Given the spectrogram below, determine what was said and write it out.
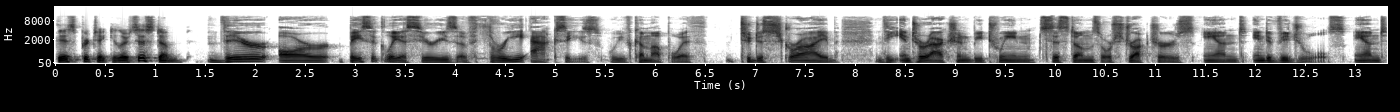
this particular system there are basically a series of three axes we've come up with to describe the interaction between systems or structures and individuals. And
